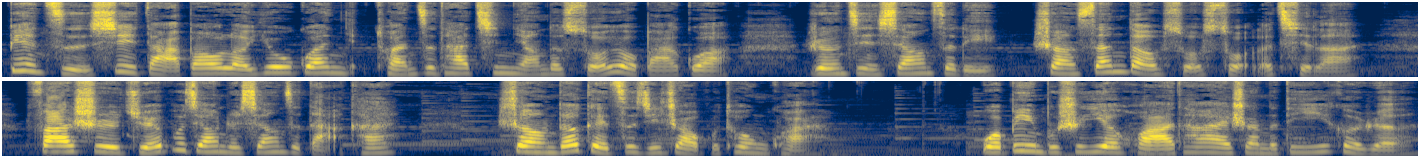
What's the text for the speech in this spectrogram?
便仔细打包了攸关团子他亲娘的所有八卦，扔进箱子里，上三道锁锁了起来，发誓绝不将这箱子打开，省得给自己找不痛快。我并不是夜华他爱上的第一个人，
